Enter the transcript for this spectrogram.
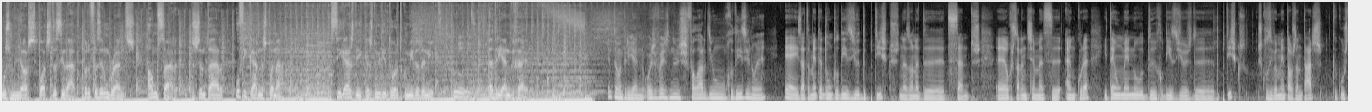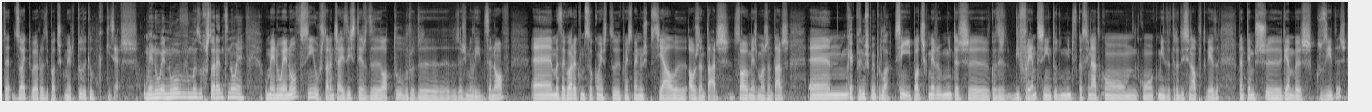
Os melhores spots da cidade para fazer um brunch, almoçar, jantar ou ficar na esplanada. Siga as dicas do editor de comida da NIT, NIT. Adriano Guerreiro. Então, Adriano, hoje vais-nos falar de um rodízio, não é? É, exatamente, é de um rodízio de petiscos na zona de, de Santos. Uh, o restaurante chama-se Âncora e tem um menu de rodízios de, de petiscos, exclusivamente aos jantares, que custa 18 euros e podes comer tudo aquilo que quiseres. O menu é novo, mas o restaurante não é. O menu é novo, sim, o restaurante já existe desde outubro de, de 2019. Uh, mas agora começou com este, com este menu especial uh, aos jantares, só mesmo aos jantares. Um, o que é que podemos comer por lá? Sim, e podes comer muitas uh, coisas diferentes, sim, tudo muito vocacionado com, com a comida tradicional portuguesa. Portanto, temos gambas cozidas,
